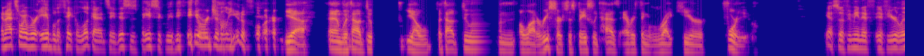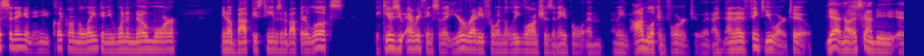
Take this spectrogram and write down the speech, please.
and that's why we're able to take a look at it and say this is basically the original uniform. Yeah, and without doing you know without doing a lot of research, this basically has everything right here for you. Yeah, so if I mean if if you're listening and, and you click on the link and you want to know more, you know, about these teams and about their looks, it gives you everything so that you're ready for when the league launches in April. And I mean, I'm looking forward to it. I, and I think you are too. Yeah, no, it's gonna be. Uh,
